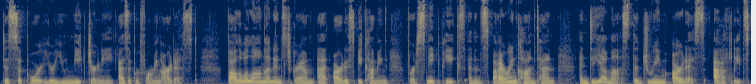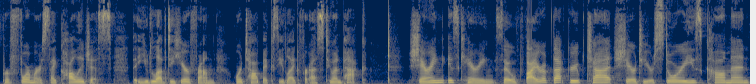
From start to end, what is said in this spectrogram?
to support your unique journey as a performing artist. Follow along on Instagram at Artist Becoming for sneak peeks and inspiring content, and DM us the dream artists, athletes, performers, psychologists that you'd love to hear from or topics you'd like for us to unpack. Sharing is caring, so fire up that group chat, share to your stories, comment,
